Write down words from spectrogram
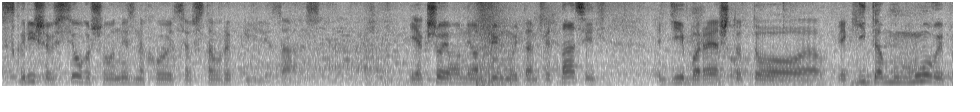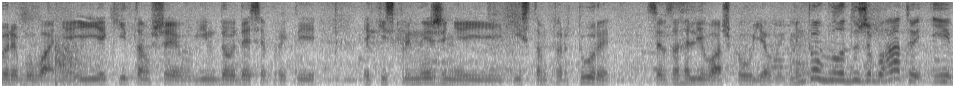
скоріше всього, що вони знаходяться в Ставропілі зараз. Якщо вони отримують там 15 діб арешту, то е, які там умови перебування і які там ще їм доведеться пройти якісь приниження і якісь там тортури, це взагалі важко уявити. Мінтов було дуже багато, і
